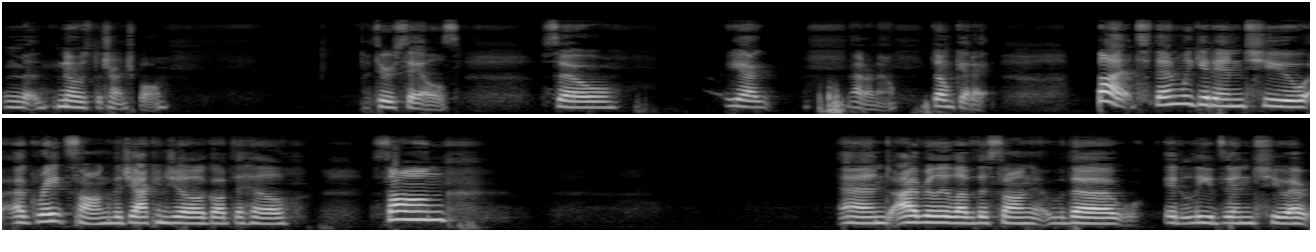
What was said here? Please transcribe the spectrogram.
knows the Trunchbull through sales. So, yeah, I don't know. Don't get it. But then we get into a great song, the Jack and Jill Go Up the Hill song. And I really love this song. The it leads into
